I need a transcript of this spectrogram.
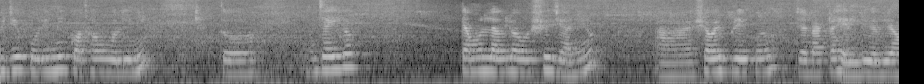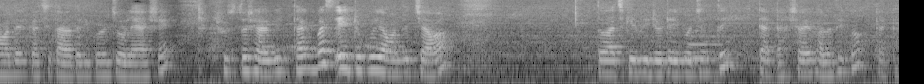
ভিডিও করিনি, কথাও বলিনি। তো যাই হোক কেমন লাগল অবশ্যই জানিও। আর সবাই প্রে করো যেন একটা হেলদি বেবি আমাদের কাছে তাড়াতাড়ি করে চলে আসে। সুস্থ, স্বাভাবিক থাক, ব্যাস এইটুকুই আমাদের চাওয়া। তো আজকের ভিডিওটা এই পর্যন্তই। টাটা, সবাই ভালো থেকো। টাটা।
